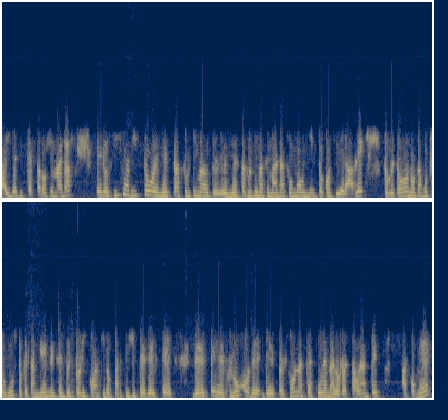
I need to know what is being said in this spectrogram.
hay veces que hasta dos semanas, pero sí se ha visto en estas últimas, en estas últimas semanas un movimiento considerable, sobre todo nos da mucho gusto que también el centro histórico ha sido partícipe de este, de este flujo de, de personas que acuden a los restaurantes a comer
